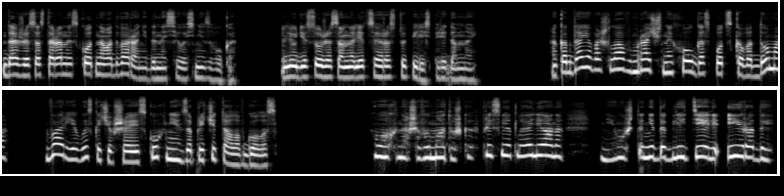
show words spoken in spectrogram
Даже со стороны скотного двора не доносилось ни звука. Люди с ужасом на лице расступились передо мной. А когда я вошла в мрачный холл господского дома, Варья, выскочившая из кухни, запричитала в голос. «Ох, наша вы матушка, пресветлая Лиана, неужто не доглядели ироды?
